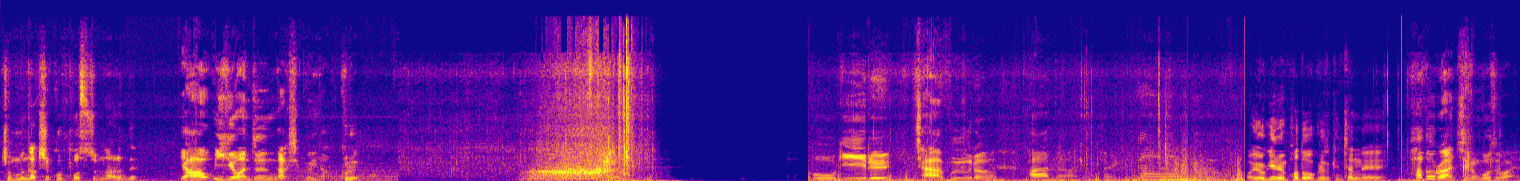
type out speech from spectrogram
전문 낚시꾼 포스 좀 나는데? 야 이게 완전 낚시꾼이다. 그래 고기를 잡으러 바다로 갈까 요? 아, 여기는 파도가 그래도 괜찮네 파도를 안 치는 곳으로 와야 돼.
